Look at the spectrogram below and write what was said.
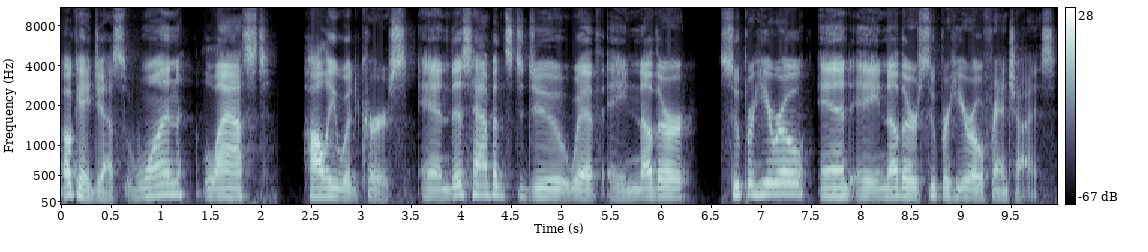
Okay, Jess, one last Hollywood curse, and this happens to do with another superhero and another superhero franchise,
